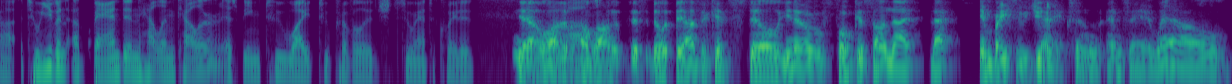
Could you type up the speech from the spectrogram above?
uh, to even abandon Helen Keller as being too white, too privileged, too antiquated. Yeah, a lot of um, a lot of disability advocates still, you know, focus on that that embrace eugenics and and say, well,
